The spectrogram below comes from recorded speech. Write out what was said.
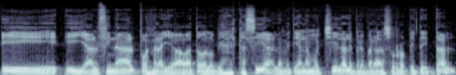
Y, y ya al final pues me la llevaba todos los viajes que hacía, la metía en la mochila, le preparaba su ropita y tal.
